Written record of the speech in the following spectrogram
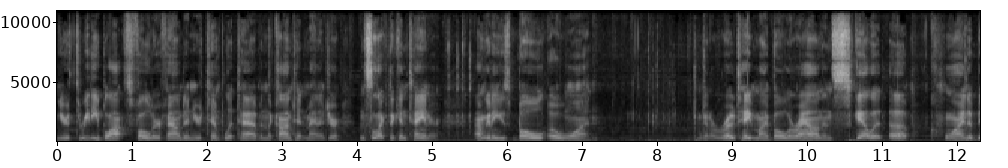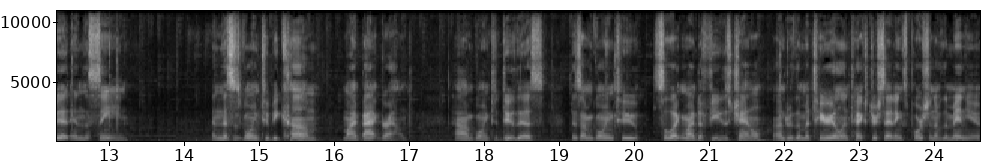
your 3D blocks folder found in your Template tab in the Content Manager, and select a container. I'm going to use Bowl 01. I'm going to rotate my bowl around and scale it up quite a bit in the scene. And this is going to become my background. How I'm going to do this is I'm going to select my diffuse channel under the material and texture settings portion of the menu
